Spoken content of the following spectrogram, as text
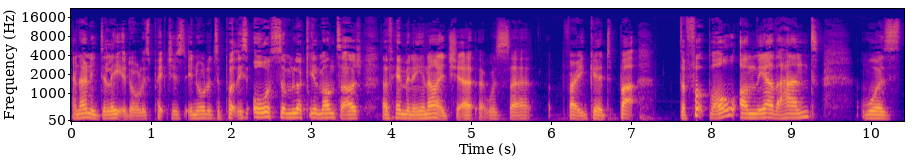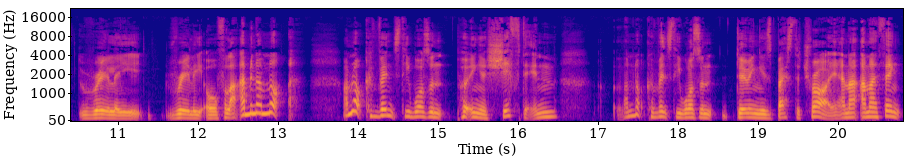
and only deleted all his pictures in order to put this awesome looking montage of him in a United shirt. That was uh, very good. But the football, on the other hand, was really really awful. I mean, I'm not. I'm not convinced he wasn't putting a shift in. I'm not convinced he wasn't doing his best to try. And I, and I think,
